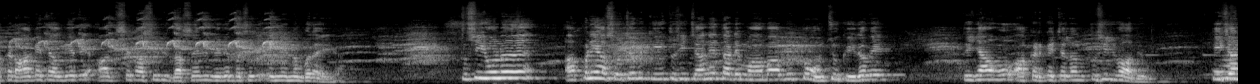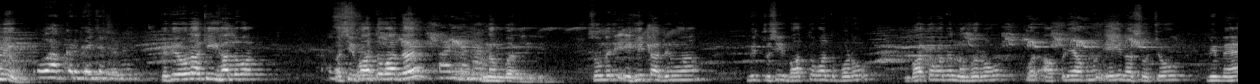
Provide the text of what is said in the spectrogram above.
ਅਕੜਾ ਕੇ ਚੱਲਦੇ ਆ ਤੇ ਆਸੇ ਪਾਸੇ ਵੀ ਦੱਸਦੇ ਵੀ ਮੇਰੇ ਬੱਚੇ ਦੇ ਇੰਨੇ ਨੰਬਰ ਆਏਗਾ ਤੁਸੀਂ ਹੁਣ ਆਪਣੇ ਆਪ ਸੋਚੋ ਵੀ ਕੀ ਤੁਸੀਂ ਚਾਹੁੰਦੇ ਤੁਹਾਡੇ ਮਾਪੇ ਦੀ ਧੌਣ ਝੁਕੀ ਰਵੇ ਤੇ ਜਾਂ ਉਹ ਆਕੜ ਕੇ ਚੱਲਣ, ਤੁਸੀਂ ਜਵਾਬ ਦਿਓ। ਕੀ ਚਾਹੁੰਦੇ ਹੋ? ਉਹ ਆਕੜ ਕੇ ਚੱਲਣਾ। ਤੇ ਫਿਰ ਉਹਦਾ ਕੀ ਹੱਲ ਵਾ? ਅਸੀਂ ਵੱਧ ਤੋਂ ਵੱਧ ਨੰਬਰ ਲਈਏ। ਸੋ ਮੇਰੀ ਇਹੀ ਤੁਹਾਡੇ ਨੂੰ ਆ ਵੀ ਤੁਸੀਂ ਵੱਧ ਤੋਂ ਵੱਧ ਪੜੋ ਵੱਧ ਤੋਂ ਵੱਧ ਨੰਬਰ ਲਓ ਪਰ ਆਪਣੇ ਆਪ ਨੂੰ ਇਹ ਨਾ ਸੋਚੋ ਵੀ ਮੈਂ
